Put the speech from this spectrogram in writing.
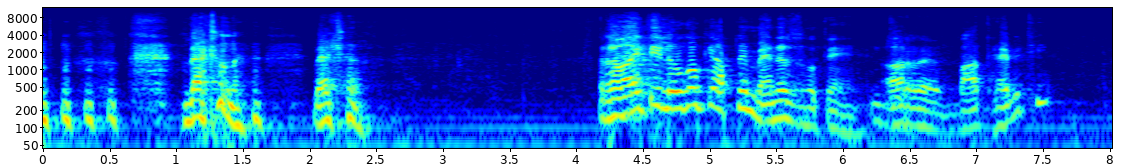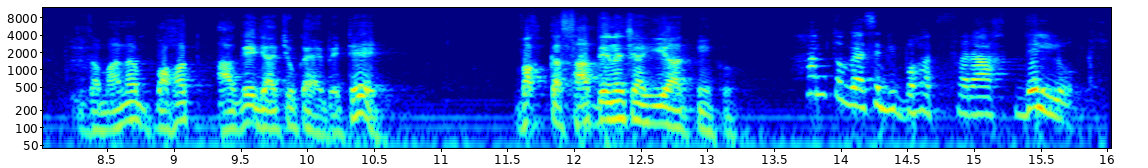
بیٹھو نا بیٹھو۔ روایتی لوگوں کے اپنے مینرز ہوتے ہیں۔ اور بات ہے بھی ٹھیک۔ زمانہ بہت آگے جا چکا ہے بیٹے۔ وقت کا ساتھ دینا چاہیے آدمی کو۔ ہم تو ویسے بھی بہت فراخ دل لوگ ہیں۔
